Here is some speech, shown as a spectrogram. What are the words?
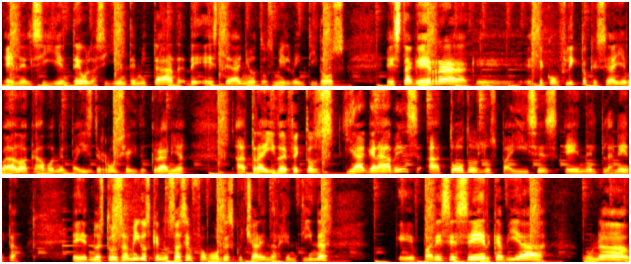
en el siguiente o la siguiente mitad de este año 2022. Esta guerra, que, este conflicto que se ha llevado a cabo en el país de Rusia y de Ucrania, ha traído efectos ya graves a todos los países en el planeta. Eh, nuestros amigos que nos hacen favor de escuchar en Argentina, eh, parece ser que había una,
